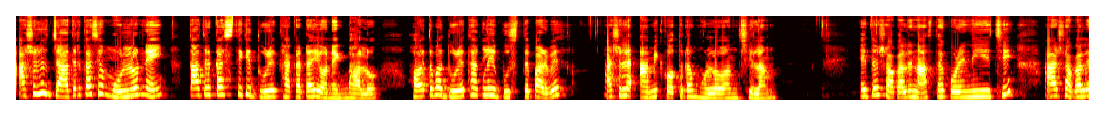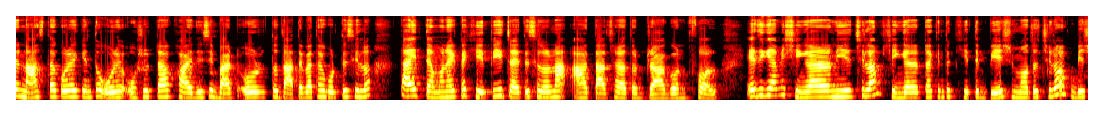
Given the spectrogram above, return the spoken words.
আসলে যাদের কাছে মূল্য নেই, তাদের কাছ থেকে দূরে থাকাটাই অনেক ভালো। হয়তোবা দূরে থাকলেই বুঝতে পারবে আসলে আমি কতটা মূল্যবান ছিলাম। এই তো সকালে নাস্তা করে নিয়েছি। আর সকালে নাস্তা করে কিন্তু ওরে ওষুধটাও খাওয়াই দিয়েছি বাট ওর তো দাঁতে ব্যথা করতেছিল, তাই তেমন একটা খেতেই চাইতেছিল না, আর তাছাড়া তো ড্রাগন ফল। এদিকে আমি সিঙ্গারা নিয়েছিলাম, সিঙ্গারাটা কিন্তু খেতে বেশ মজা ছিল, বেশ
